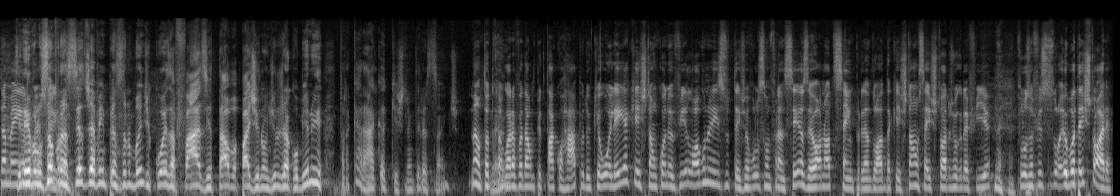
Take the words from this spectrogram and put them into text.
Também. Se a Revolução Francesa já vem pensando um bando de coisa, fase e tal, papai Girondino, Jacobino, e fala, caraca, questão interessante. Não, tanto né? que agora vou dar um pitaco rápido, que eu olhei a questão, quando eu vi logo no início do texto, Revolução Francesa, eu anoto sempre, né, do lado da questão, se é história, geografia, filosofia, sociologia, eu botei história.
